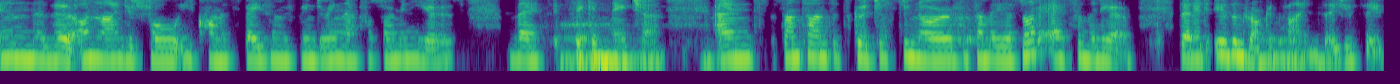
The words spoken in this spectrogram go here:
in the online digital e commerce space and we've been doing that for so many years that it's second nature. And sometimes it's good just to know for somebody that's not as familiar that it isn't rocket science, as you said,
